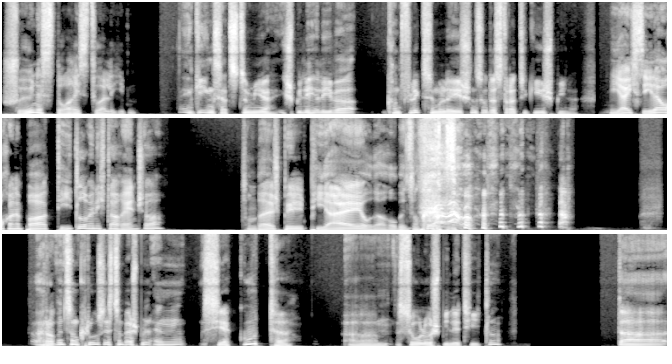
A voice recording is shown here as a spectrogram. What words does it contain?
schöne Stories zu erleben. Im Gegensatz zu mir, ich spiele hier lieber Konflikt-Simulations oder Strategiespiele. Ja, ich sehe da auch ein paar Titel, wenn ich da reinschaue. Zum Beispiel PI oder Robinson Crusoe. Robinson Crusoe ist zum Beispiel ein sehr guter ähm, Solo-Spieletitel. Da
